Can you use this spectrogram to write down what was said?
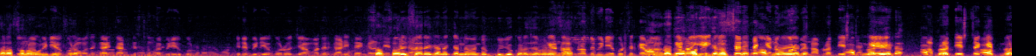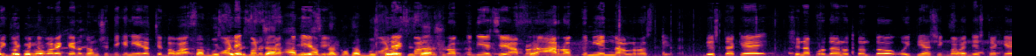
স্যার তোমরা আসসালামু ভিডিও করো আমাদের গাড়িতে আটকে তোমরা ভিডিও করো। এটা ভিডিও করো যে আমাদের গাড়িটা স্যার সরি স্যার এখানে ক্যামেরাটা ভিডিও করা যাবে না স্যার? আপনারা তো ভিডিও করছেন কেন আমরা তো অধিকার আছে, কেন করবেন? আপনারা দেশটাকে আপনারা দেশটাকে আপনার যে কোনো- পরিকল্পিতভাবে কেন ধ্বংসের দিকে নিয়ে যাচ্ছেন বাবা? অনেক মানুষ রক্ত আমি আপনার কথা বুঝতে পারছি, স্যার। মানুষ রক্ত দিয়েছে। আপনারা আর রক্ত নিয়েন না আল্লাহর রাস্তে দেশটাকে সেনা প্রধান অত্যন্ত ঐতিহাসিকভাবে দেশটাকে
